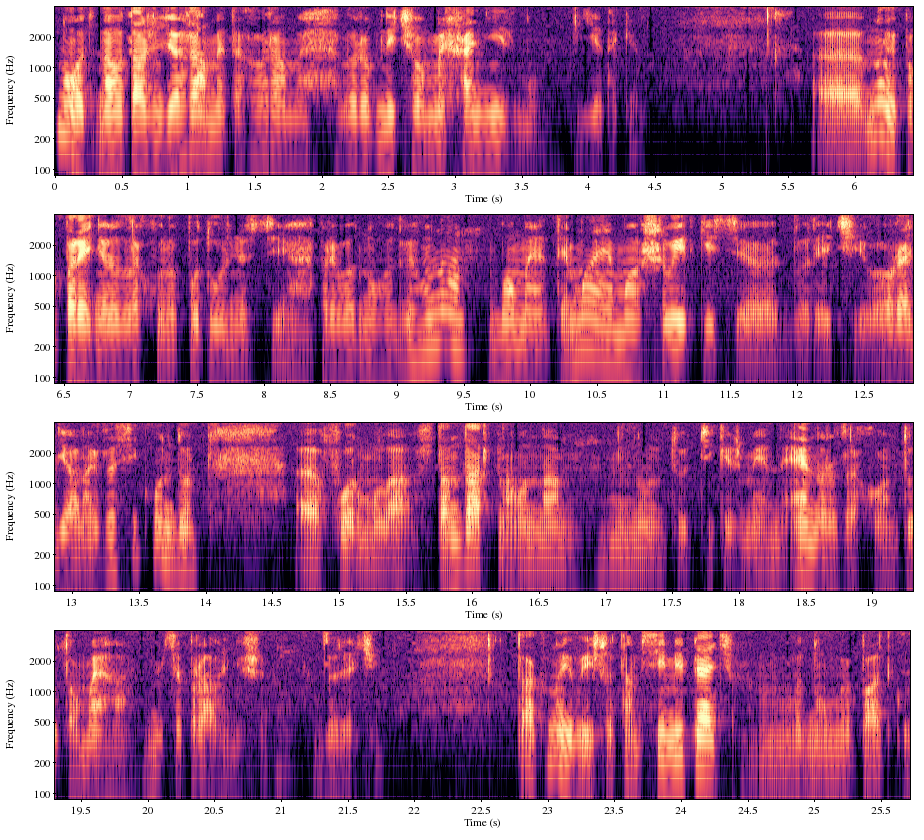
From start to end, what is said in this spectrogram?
Ну, от, Навантажні діаграми, тахограми виробничого механізму є таке. Е, Ну і попередній розрахунок потужності приводного двигуна. Моменти маємо. Швидкість, е, до речі, у радіанах за секунду. Е, Формула стандартна, вона, ну тут тільки ж ми N розраховуємо, тут омега, ну це правильніше, до речі. Так, ну і вийшло там 7,5 в одному випадку,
